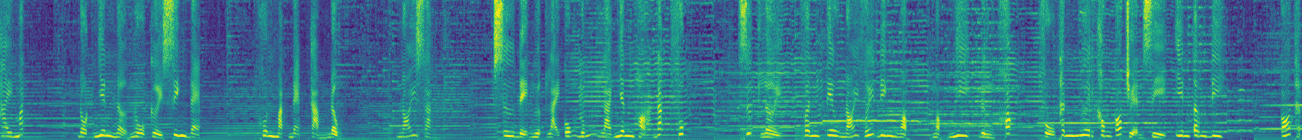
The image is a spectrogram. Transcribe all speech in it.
hai mắt, Đột nhiên nở nụ cười xinh đẹp. Khuôn mặt đẹp cảm động. Nói rằng Sư đệ ngược lại cũng đúng là nhân họ đắc phúc. Dứt lời, Vân Tiêu nói với Đinh Ngọc Ngọc Nhi, đừng khóc, Phụ thân ngươi không có chuyện gì, yên tâm đi. Có thật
